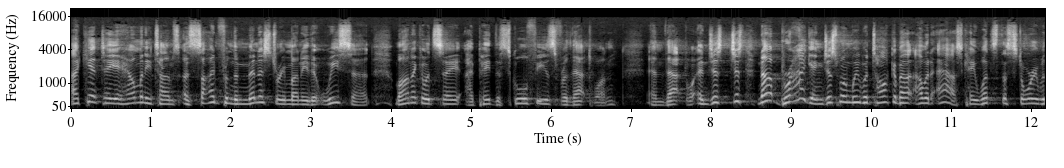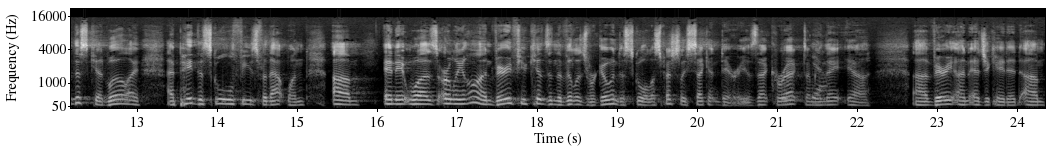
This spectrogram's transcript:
I can't tell you how many times, aside from the ministry money that we sent, Monica would say, "I paid the school fees for that one and that one," and just just not bragging. Just when we would talk about, I would ask, "Hey, what's the story with this kid?" Well, I I paid the school fees for that one. Um, and it was early on, very few kids in the village were going to school, especially secondary. Is that correct? I yeah. mean, they, yeah. Uh, very uneducated. Um,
